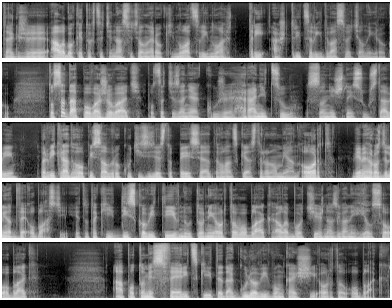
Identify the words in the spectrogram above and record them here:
Takže, alebo keď to chcete na svetelné roky 0,03 až 3,2 svetelných rokov. To sa dá považovať v podstate za nejakú že hranicu slnečnej sústavy. Prvýkrát ho opísal v roku 1950 holandský astronóm Jan Oort. Vieme ho rozdeliť na dve oblasti. Je to taký diskovitý vnútorný Ortov oblak, alebo tiež nazývaný Hillsov oblak. A potom je sférický, teda guľový vonkajší Ortov oblak.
